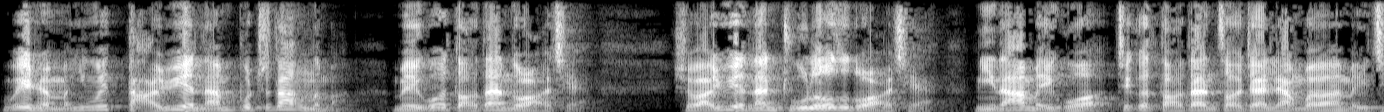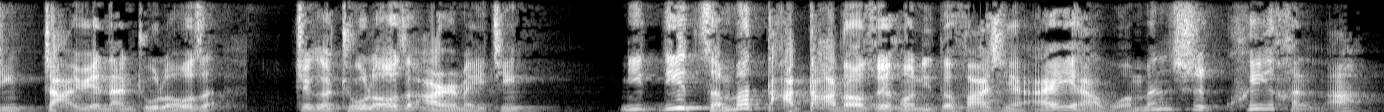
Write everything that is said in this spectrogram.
为什么？因为打越南不值当的嘛。美国导弹多少钱？是吧？越南竹篓子多少钱？你拿美国这个导弹造价两百万美金炸越南竹篓子，这个竹篓子二十美金，你你怎么打打到最后，你都发现，哎呀，我们是亏狠了。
